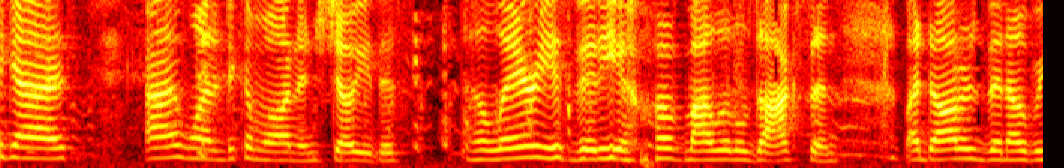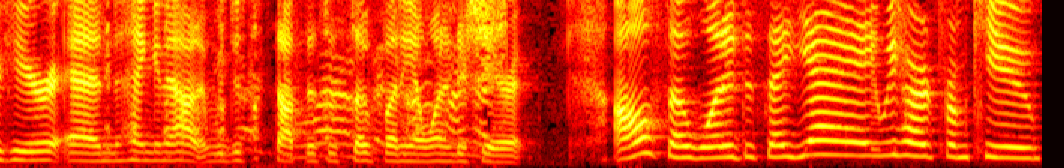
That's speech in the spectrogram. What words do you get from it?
Hey guys, I wanted to come on and show you this hilarious video of my little dachshund. My daughter's been over here and hanging out, and we just thought this was so funny. I wanted to share it. I also wanted to say, yay, we heard from Q.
